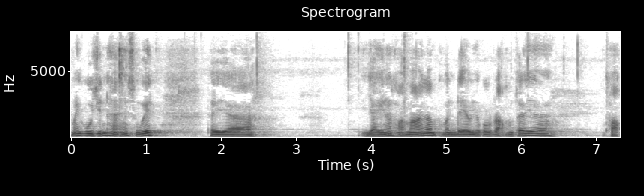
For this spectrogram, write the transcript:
máy gui chính hãng switch thì à, dây nó thoải mái lắm. Mình đeo vô còn rộng tới à, thọt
